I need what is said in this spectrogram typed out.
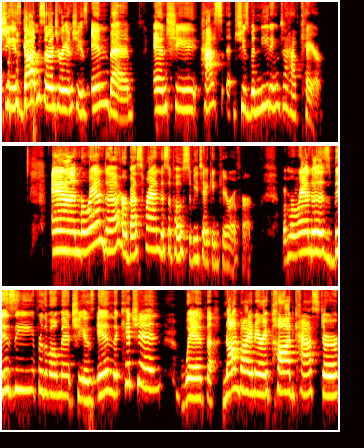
She's gotten surgery and she's in bed and she has she's been needing to have care. And Miranda, her best friend, is supposed to be taking care of her. But Miranda is busy for the moment. She is in the kitchen with non binary podcaster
